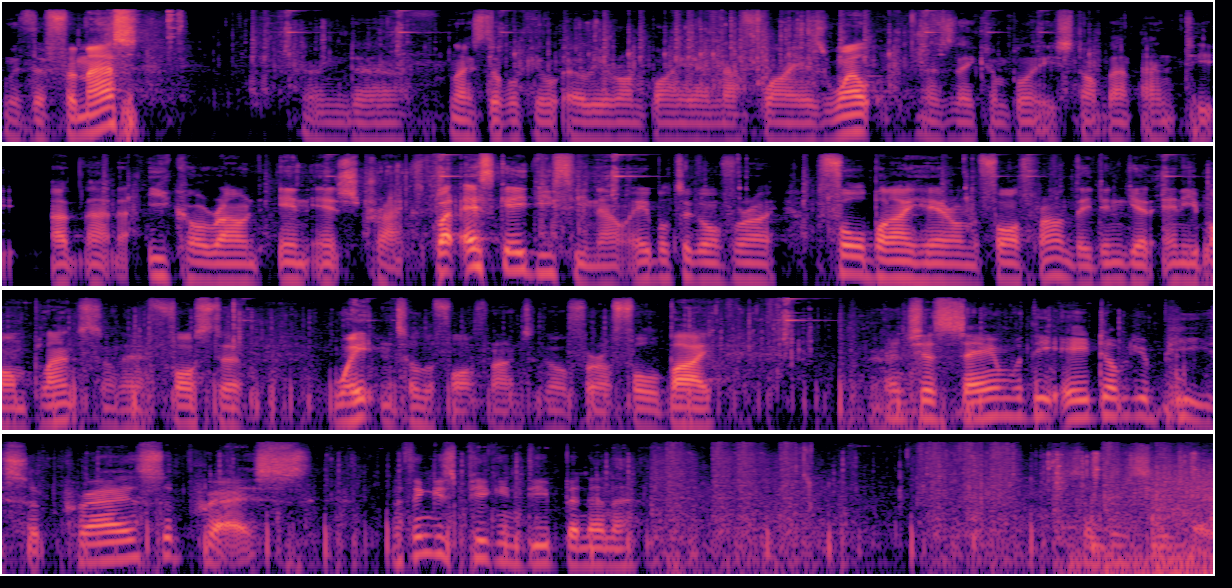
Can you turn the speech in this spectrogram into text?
with the FAMAS. And uh, nice double kill earlier on by uh, Nafly as well, as they completely stop that anti uh, that eco round in its tracks. But SKDC now able to go for a full buy here on the fourth round. They didn't get any bomb plants, so they're forced to wait until the fourth round to go for a full buy. And just same with the AWP. Surprise, surprise. I think he's peeking deep banana. Something seems like.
